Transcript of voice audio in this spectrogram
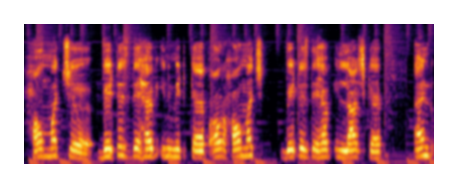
how much uh, weightage they have in mid cap or how much weightage they have in large cap and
